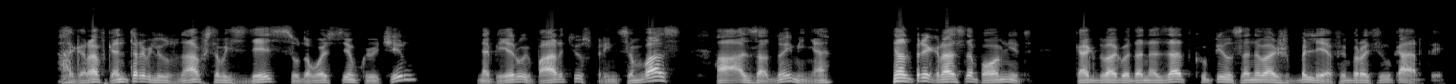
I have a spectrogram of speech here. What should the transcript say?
— А граф Кентервиль, узнав, что вы здесь, с удовольствием включил на первую партию с принцем вас, а заодно и меня. Он прекрасно помнит, как два года назад купился на ваш блеф и бросил карты.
